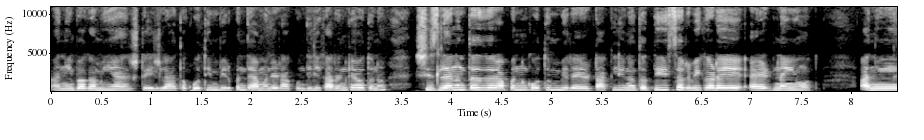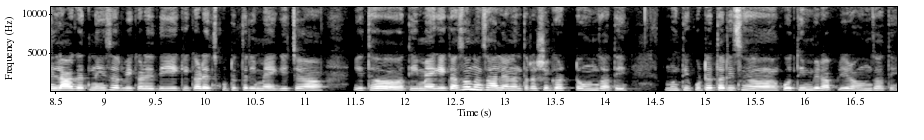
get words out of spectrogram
आणि बघा मी ह्या स्टेजला आता कोथिंबीर पण त्यामध्ये टाकून दिली. कारण काय होतं ना शिजल्यानंतर जर आपण कोथिंबीर टाकली ना तर ती सर्वीकडे ॲड नाही होत. आणि लागत नाही सर्वीकडे. ती एकीकडेच कुठेतरी मॅगीच्या इथं ती मॅगी कसं ना झाल्यानंतर अशी घट्ट होऊन जाते. मग ती कुठेतरीच कोथिंबीर आपली राहून जाते.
